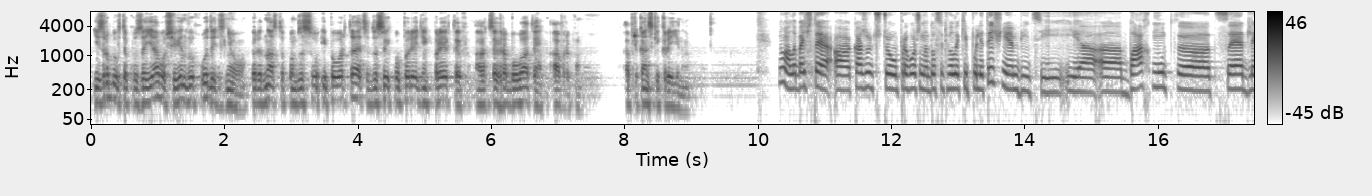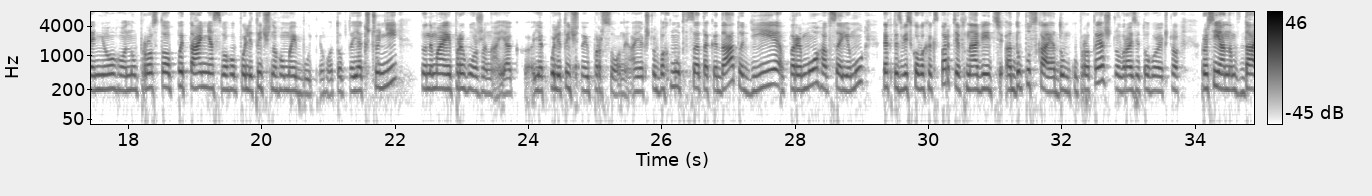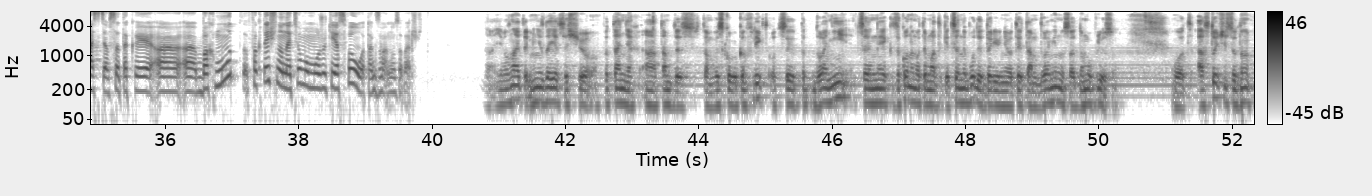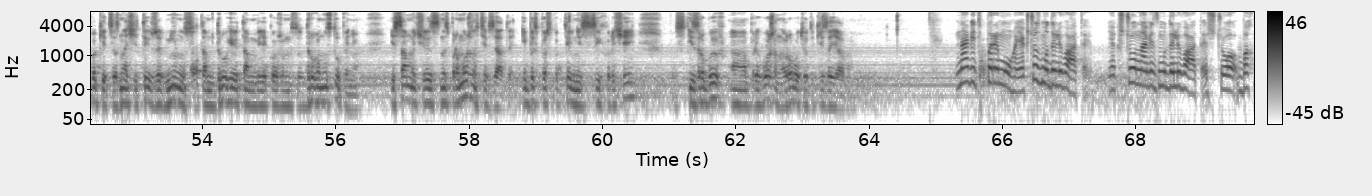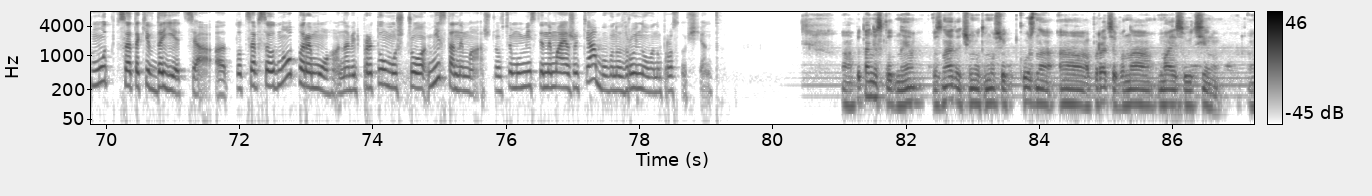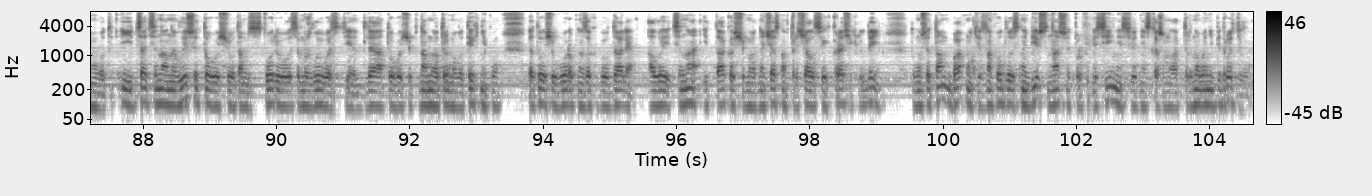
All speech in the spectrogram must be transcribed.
і зробив таку заяву, що він виходить з нього перед наступом ЗСУ і повертається до своїх попередніх проєктів, а це грабувати Африку, африканські країни. Ну але бачите, кажуть, що у Пригожина досить великі політичні амбіції, і Бахмут е, це для нього ну просто питання свого політичного майбутнього. Тобто, якщо ні, то немає і Пригожина як, як політичної персони. А якщо Бахмут все таки да, тоді перемога все йому. Дехто з військових експертів навіть е, допускає думку про те, що в разі того, якщо росіянам вдасться все таки Бахмут, фактично на цьому можуть і СВО так звано завершити. Да, і ви знаєте, мені здається, що в питаннях а, там, де там військовий конфлікт, оце два ні, це не як закони математики, це не буде дорівнювати там два мінуси одному плюсу. От. А з точністю до навпаки, це значить, ти вже в мінус там другий, там якому другому ступеню. І саме через неспроможності взяти і безперспективність цих речей і зробив а, Пригожин, робить отакі заяви. Навіть перемога, якщо змоделювати, якщо навіть змоделювати, що Бахмут все-таки вдається, а, то це все одно перемога, навіть при тому, що міста нема, що в цьому місті немає життя, бо воно зруйновано просто вщент. Питання складне. Ви знаєте чому? Тому що кожна операція вона має свою ціну. От. І ця ціна не лише того, що там створювалися можливості для того, щоб нами отримали техніку, для того, щоб ворог не захопив далі, але й ціна, і також що ми одночасно втрачали своїх кращих людей, тому що там в Бахмуті знаходились найбільш наші професійні сьогодні, скажімо так, треновані підрозділи,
